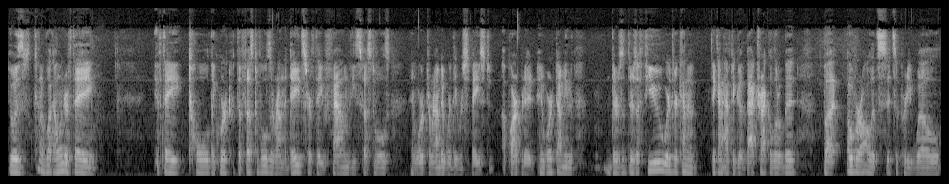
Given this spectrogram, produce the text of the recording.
it was kind of like I wonder if they if they told like worked with the festivals around the dates or if they found these festivals and worked around it where they were spaced apart, but it, it worked. I mean, there's there's a few where they're kind of they kind of have to go backtrack a little bit, but overall it's it's a pretty well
